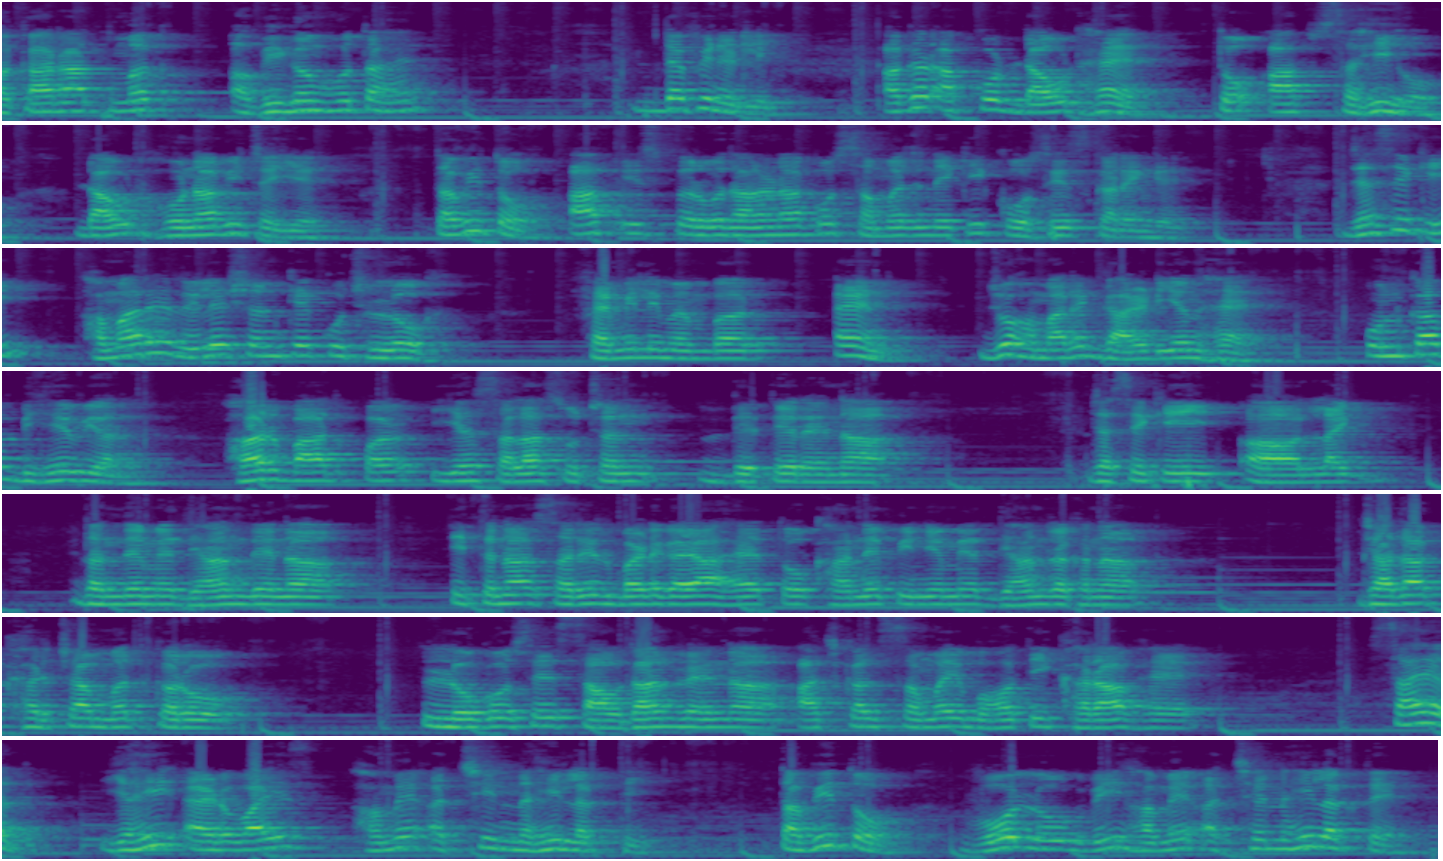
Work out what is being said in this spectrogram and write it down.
हकारात्मक अभिगम होता है। डेफिनेटली अगर आपको डाउट है तो आप सही हो। डाउट होना भी चाहिए। तभी तो आप इस पूर्वधारणा को समझने की कोशिश करेंगे। जैसे कि हमारे रिलेशन के कुछ लोग फैमिली मेंबर एंड जो हमारे गार्डियन हैं, उनका बिहेवियर हर बात पर यह सलाह सूचन देते रहना, जैसे कि लाइक धंधे में ध्यान देना, इतना शरीर बढ़ गया है तो खाने पीने में ध्यान रखना, ज़्यादा खर्चा मत करो लोगों से सावधान रहना आजकल समय बहुत ही खराब है। शायद यही एडवाइस हमें अच्छी नहीं लगती। तभी तो वो लोग भी हमें अच्छे नहीं लगते।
